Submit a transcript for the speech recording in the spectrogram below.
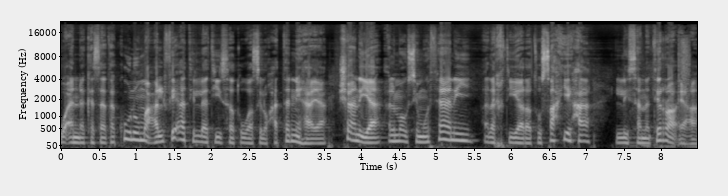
وأنك ستكون مع الفئة التي ستواصل حتى النهاية. شانية الموسم الثاني الاختيارات الصحيحة لسنة رائعة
